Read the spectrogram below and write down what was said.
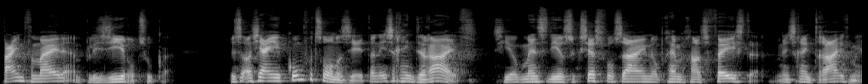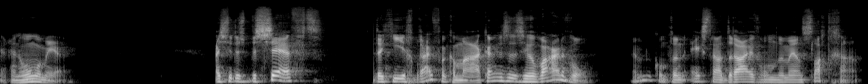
pijn vermijden en plezier opzoeken. Dus als jij in je comfortzone zit, dan is er geen drive. Zie je ook mensen die heel succesvol zijn, op een gegeven moment gaan ze feesten. Dan is er geen drive meer, geen honger meer. Als je dus beseft dat je hier gebruik van kan maken, is dat dus heel waardevol. En dan komt een extra drive om ermee aan de slag te gaan.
